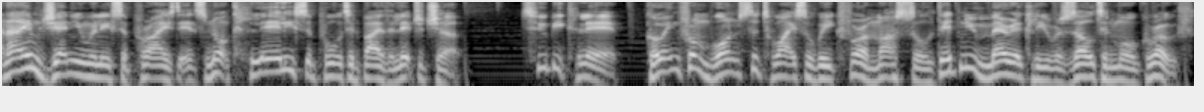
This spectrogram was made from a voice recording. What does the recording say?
and I am genuinely surprised it's not clearly supported by the literature. To be clear, going from once to twice a week for a muscle did numerically result in more growth,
